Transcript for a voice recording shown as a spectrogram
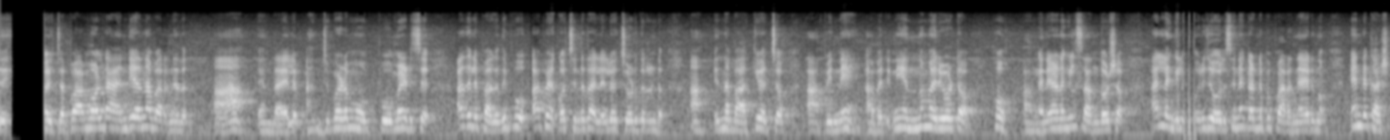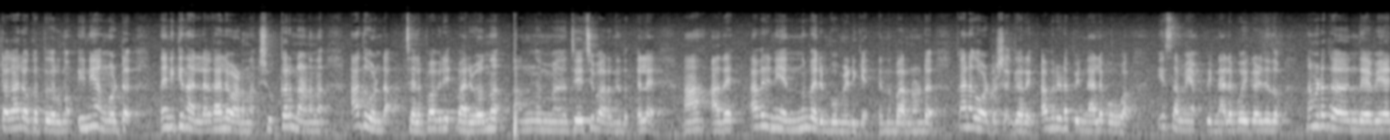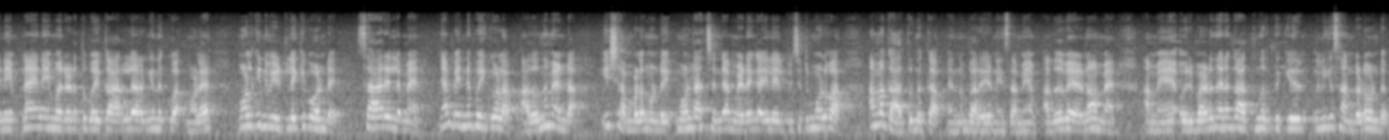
ചോദിച്ചപ്പോൾ ആ മോളുടെ ആന്റിയാന്നാ പറഞ്ഞത്. ആ എന്തായാലും അഞ്ചു പഴം പൂ മേടിച്ച് അതിൽ പകുതി പൂ ആ കൊച്ചിന്റെ തലയിൽ വെച്ചു കൊടുത്തിട്ടുണ്ട്. ആ എന്നാ ബാക്കി വെച്ചോ. ആ പിന്നെ അവരിനി എന്നും വരൂ കേട്ടോ. ഓ അങ്ങനെയാണെങ്കിൽ സന്തോഷം. അല്ലെങ്കിലും ഒരു ജോലിസിനെ കണ്ടപ്പോൾ പറഞ്ഞായിരുന്നു എന്റെ കഷ്ടകാലമൊക്കെ തീർന്നു. ഇനി അങ്ങോട്ട് എനിക്ക് നല്ല കാലമാണെന്ന് ശുക്രനാണെന്ന്. അതുകൊണ്ടാണ് ചിലപ്പോൾ അവർ വരുമെന്ന് അങ്ങ് ചേച്ചി പറഞ്ഞത് അല്ലേ? ആ അതെ അവരിനി എന്നും വരും ഭൂമിയിടിക്ക് എന്ന് പറഞ്ഞുകൊണ്ട് കനക ഓട്ടോറിക്ഷ കയറി അവരുടെ പിന്നാലെ പോവുക. ഈ സമയം പിന്നാലെ പോയി കഴിഞ്ഞതും നമ്മുടെ ദേവയാനിയും നയനയും ഒരിടത്ത് പോയി കാറിൽ ഇറങ്ങി നിൽക്കുക. മോളെ മോൾക്കിനി വീട്ടിലേക്ക് പോകണ്ടേ? സാരല്ലമ്മേ ഞാൻ പിന്നെ പോയിക്കോളാം. അതൊന്നും വേണ്ട. ഈ ശമ്പളം കൊണ്ട് മോളുടെ അച്ഛന്റെ അമ്മയുടെയും കയ്യിൽ ഏൽപ്പിച്ചിട്ട് മോൾ വാ. അമ്മ കാത്തു നിൽക്കാം എന്നും പറയണേ ഈ സമയം. അത് വേണോ അമ്മേ? അമ്മയെ ഒരുപാട് നേരം കാത്തു നിർത്തിക്ക് എനിക്ക് സങ്കടമുണ്ട്.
